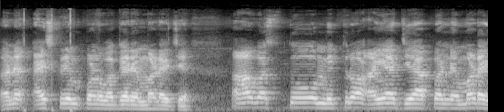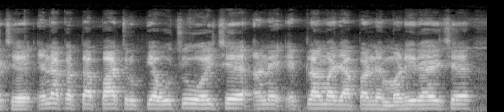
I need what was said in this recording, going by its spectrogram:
અને આઈસ્ક્રીમ પણ વગેરે મળે છે. આ વસ્તુ મિત્રો અહીંયા જે આપણને મળે છે, એના કરતાં પાંચ રૂપિયા ઊંચું હોય છે અને એટલામાં જ આપણને મળી રહે છે.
